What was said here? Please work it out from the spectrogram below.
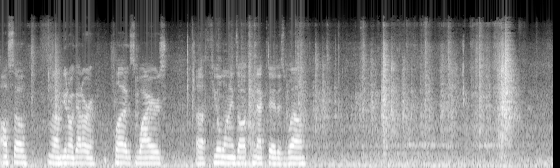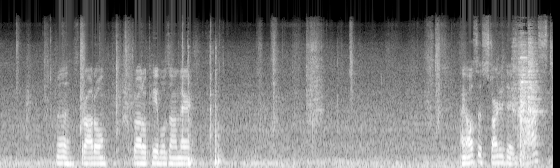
Also, um, you know, I got our plugs, wires, uh, fuel lines all connected as well. Uh, throttle, throttle cables on there. I also started the exhaust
